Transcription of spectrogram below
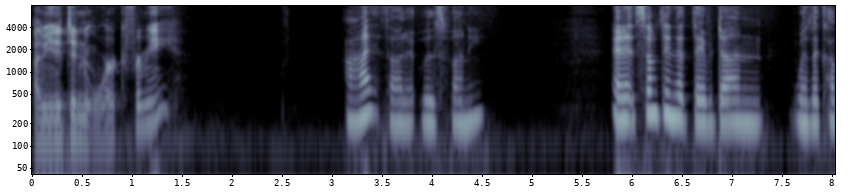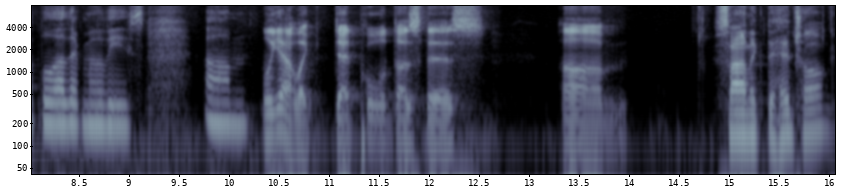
I mean, it didn't work for me. I thought it was funny. And it's something that they've done with a couple other movies. Um, Well, yeah, like Deadpool does this. Um, Sonic the Hedgehog.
